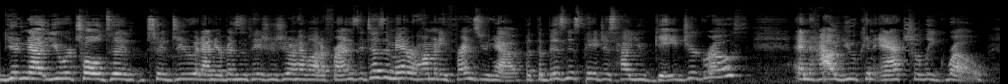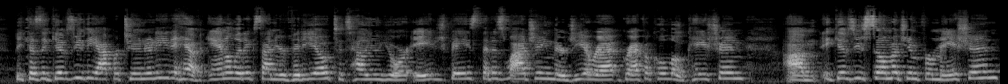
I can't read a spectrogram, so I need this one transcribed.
You now you were told to to do it on your business page because you don't have a lot of friends. It doesn't matter how many friends you have, but the business page is how you gauge your growth and how you can actually grow because it gives you the opportunity to have analytics on your video to tell you your age base that is watching, their geographical location. Um, it gives you so much information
